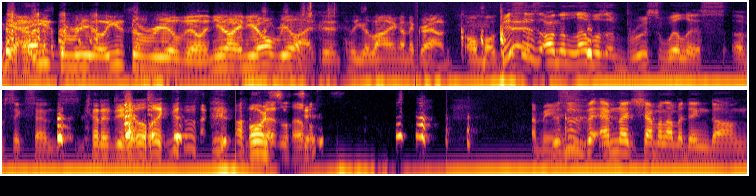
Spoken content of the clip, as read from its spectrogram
yeah, he's the real, he's the real villain. You know, and you don't realize it until you're lying on the ground, almost This dead. is on the levels of Bruce Willis of Sixth Sense kind of deal. Like this is on Or that level. I mean, This is the M Night Shyamalama Ding Dong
